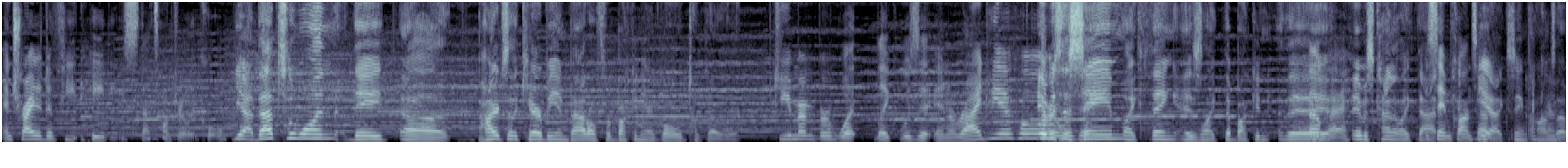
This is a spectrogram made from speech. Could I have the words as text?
and try to defeat Hades. That sounds really cool. Yeah, that's the one they uh Pirates of the Caribbean Battle for Buccaneer Gold took over. Do you remember what like was it in a ride vehicle? It was the same like thing as like the Buccaneer. The Okay. it was kind of like that. same concept? Yeah, same Okay.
